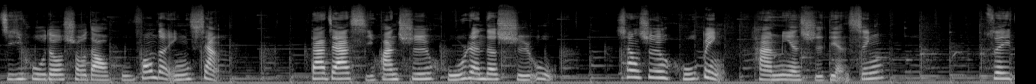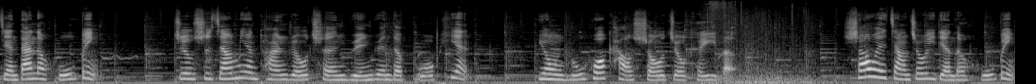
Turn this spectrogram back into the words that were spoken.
几乎都受到胡风的影响，大家喜欢吃胡人的食物，像是胡饼和面食点心。最简单的糊饼，就是将面团揉成圆圆的薄片，用炉火烤熟就可以了。稍微讲究一点的糊饼，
